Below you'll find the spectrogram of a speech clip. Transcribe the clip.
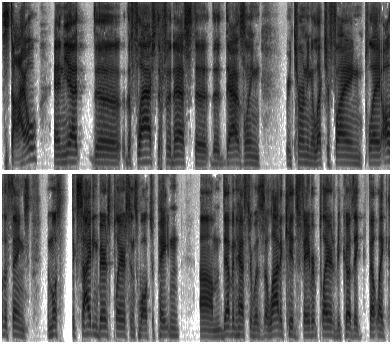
style, and yet the the flash, the finesse, the the dazzling, returning, electrifying play, all the things. The most exciting Bears player since Walter Payton. Um, Devin Hester was a lot of kids' favorite players because they felt like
